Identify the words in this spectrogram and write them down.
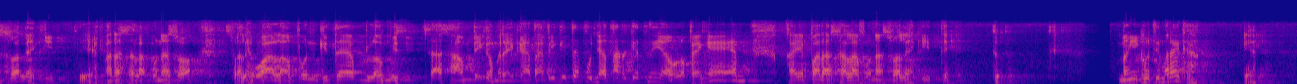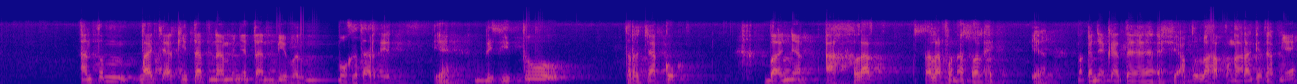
soleh kita ya para salafun soleh walaupun kita belum bisa sampai ke mereka tapi kita punya target nih ya Allah pengen kayak para salafun soleh kita tuh mengikuti mereka. Ya. Antum baca kitab namanya Tanbihul Muqtarin. Ya, di situ tercakup banyak akhlak salafun soleh. Ya, makanya kata Syekh Abdullah pengarang kitabnya,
